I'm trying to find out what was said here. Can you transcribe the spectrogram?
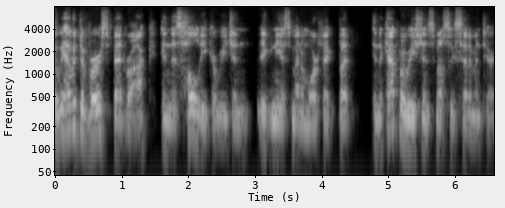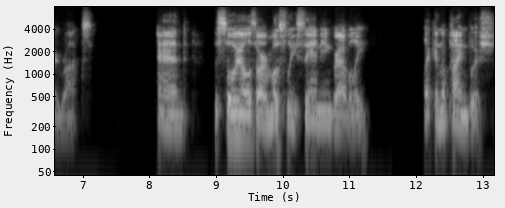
So we have a diverse bedrock in this whole ecoregion, igneous metamorphic, but in the capital region, it's mostly sedimentary rocks. And the soils are mostly sandy and gravelly, like in the pine bush.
